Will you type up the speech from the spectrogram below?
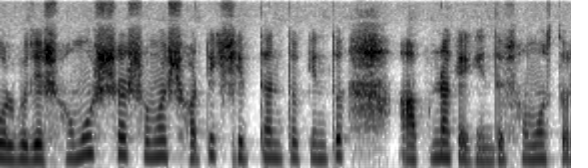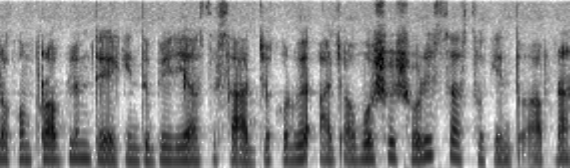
বলব যে সমস্যার সময় সঠিক সিদ্ধান্ত কিন্তু আপনাকে কিন্তু সমস্ত রকম প্রবলেম থেকে কিন্তু বেরিয়ে আসতে সাহায্য করবে। আজ অবশ্যই শরীর স্বাস্থ্য কিন্তু আপনার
